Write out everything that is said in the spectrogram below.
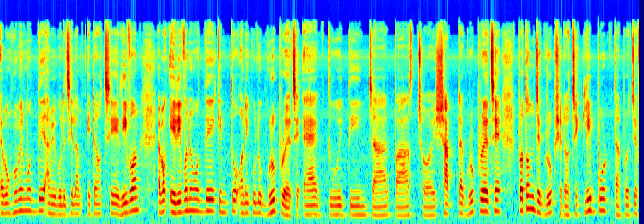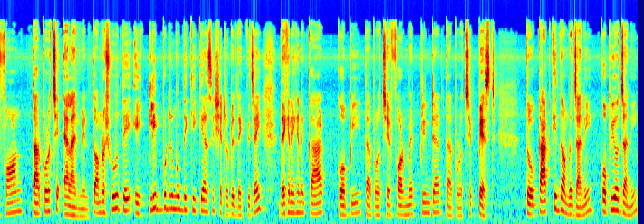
এবং হোমের মধ্যে আমি বলেছিলাম এটা হচ্ছে রিবন এবং এই রিবনের মধ্যে কিন্তু অনেকগুলো গ্রুপ রয়েছে। এক, দুই, তিন, চার, পাঁচ, ছয়, সাতটা গ্রুপ রয়েছে। প্রথম যে গ্রুপ সেটা হচ্ছে ক্লিপবোর্ড তারপর হচ্ছে ফন্ট তারপর হচ্ছে অ্যালাইনমেন্ট তো আমরা শুরুতে এই ক্লিপবোর্ডের মধ্যে কী কী আছে সেটা দেখতে চাই। দেখেন এখানে কাট কপি তারপর হচ্ছে ফরম্যাট প্রিন্টার তারপর হচ্ছে পেস্ট তো কাট কিন্তু আমরা জানি কপিও জানি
